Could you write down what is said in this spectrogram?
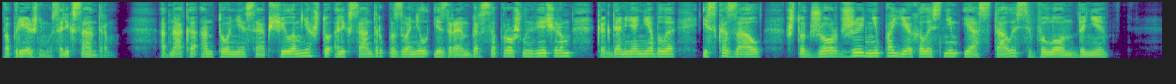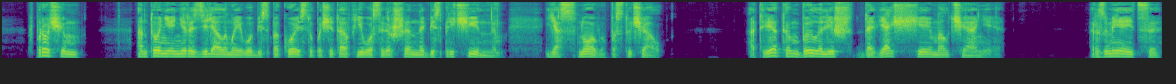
по-прежнему с Александром. Однако Антония сообщила мне, что Александр позвонил из Рэмберса прошлым вечером, когда меня не было, и сказал, что Джорджи не поехала с ним и осталась в Лондоне. Впрочем, Антония не разделяла моего беспокойства, посчитав его совершенно беспричинным. Я снова постучал. Ответом было лишь давящее молчание. Разумеется,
